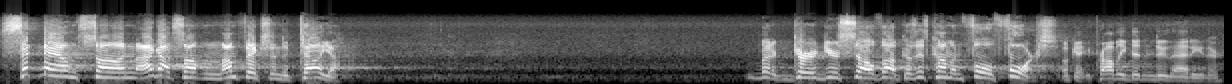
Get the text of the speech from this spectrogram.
Sit down, son. I got something I'm fixing to tell you. Better gird yourself up because it's coming full force. Okay, he probably didn't do that either.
